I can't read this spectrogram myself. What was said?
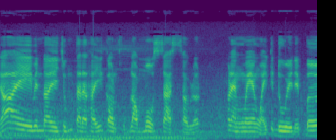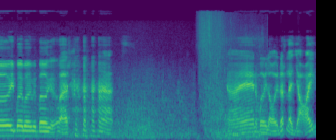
rồi bên đây chúng ta đã thấy con khủng long Mosasaurus. Nó đang ngoe ngoẩy cái đuôi để bơi bơi bơi bơi bơi rồi các bạn. Đấy, nó bơi lội rất là giỏi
